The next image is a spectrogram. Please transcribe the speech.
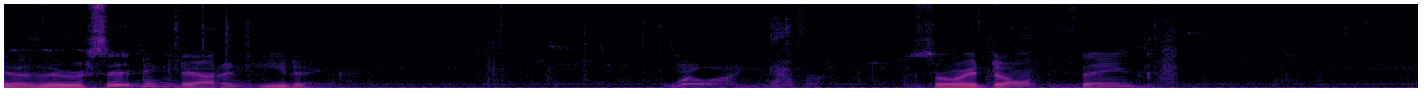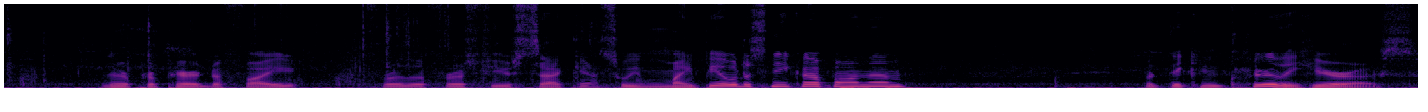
Yeah, they were sitting down and eating. Well, I never. So I don't think they're prepared to fight for the first few seconds. We might be able to sneak up on them, but they can clearly hear us.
